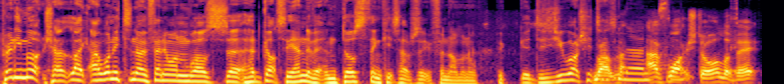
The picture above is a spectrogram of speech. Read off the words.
pretty much. I, like, I wanted to know if anyone was uh, had got to the end of it and does think it's absolutely phenomenal. Did you watch it? well, Tessa? No, I've watched all of it.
